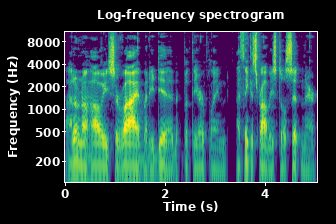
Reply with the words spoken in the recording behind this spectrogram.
I don't know how he survived, but he did. But the airplane, I think it's probably still sitting there.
